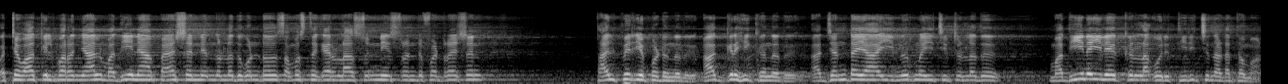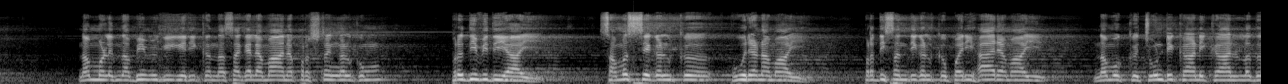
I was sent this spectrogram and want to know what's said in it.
ഒറ്റ വാക്കിൽ പറഞ്ഞാൽ മദീന പാഷൻ എന്നുള്ളത് കൊണ്ട് സമസ്ത കേരള സുന്നി സ്റ്റുഡന്റ് ഫെഡറേഷൻ താല്പര്യപ്പെടുന്നത് ആഗ്രഹിക്കുന്നത് അജണ്ടയായി നിർണയിച്ചിട്ടുള്ളത് മദീനയിലേക്കുള്ള ഒരു തിരിച്ചു നടത്തമാണ്. നമ്മൾ ഇന്ന് അഭിമുഖീകരിക്കുന്ന സകലമാന പ്രശ്നങ്ങൾക്കും പ്രതിവിധിയായി സമസ്യകൾക്ക് പൂരണമായി പ്രതിസന്ധികൾക്ക് പരിഹാരമായി നമുക്ക് ചൂണ്ടിക്കാണിക്കാനുള്ളത്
